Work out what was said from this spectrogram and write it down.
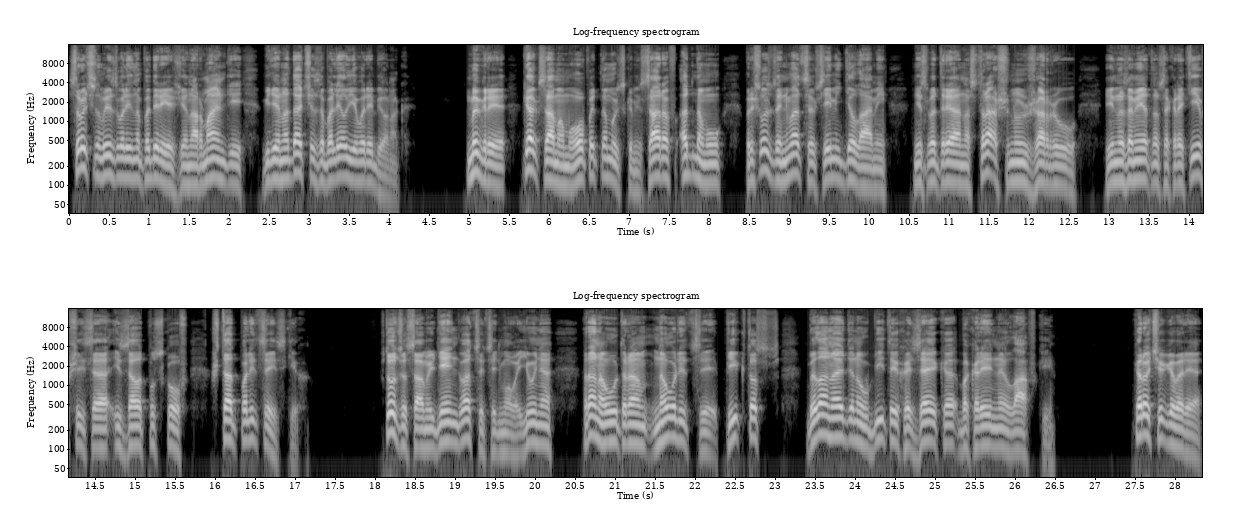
срочно вызвали на побережье Нормандии, где на даче заболел его ребенок. Мегре, как самому опытному из комиссаров, одному пришлось заниматься всеми делами, несмотря на страшную жару и на заметно сократившийся из-за отпусков штат полицейских. В тот же самый день, 27 июня, рано утром на улице Пиктос была найдена убитая хозяйка бакалейной лавки. Короче говоря,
